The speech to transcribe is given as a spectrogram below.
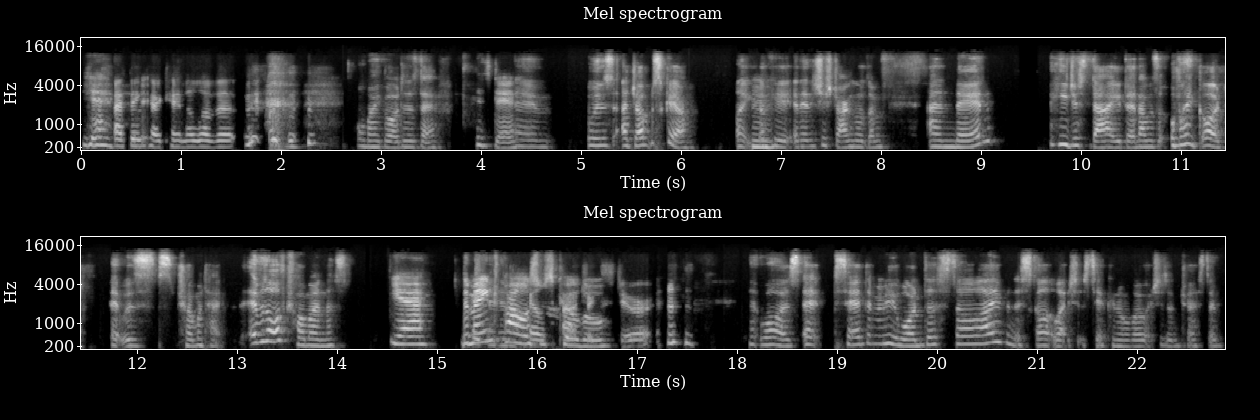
Yeah, I think I kind of love it. Oh my god, his death. his death. Um, it was a jump scare. Like Mm. okay, and then she strangled him, and then he just died, and I was like, oh my god, it was traumatized. It was a lot of trauma in this. yeah. The Mind Palace was cool Patrick though. It was. It said that maybe Wanda's still alive, and the Scarlet Witch is taken over, which is interesting.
